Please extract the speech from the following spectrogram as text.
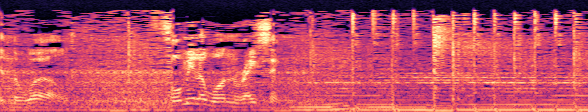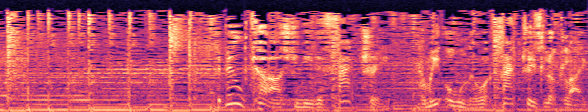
in the world. Formula One racing. To build cars, you need a factory, and we all know what factories look like.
